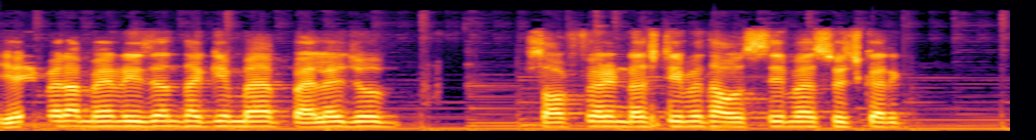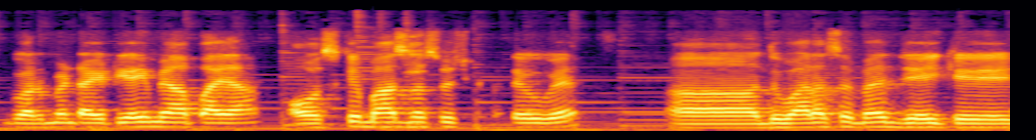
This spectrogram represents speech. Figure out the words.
यही मेरा मेन रीजन था कि मैं पहले जो सॉफ्टवेयर इंडस्ट्री में था उससे मैं स्विच कर गवर्नमेंट आईटीआई में आ पाया और उसके बाद मैं स्विच करते हुए दोबारा से मैं जेई के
